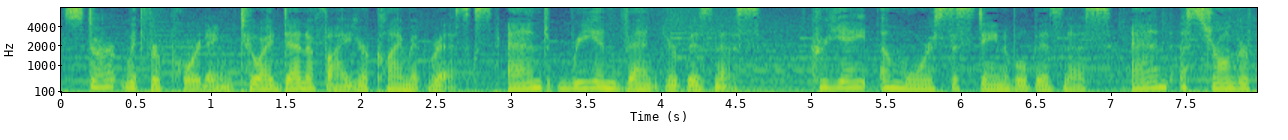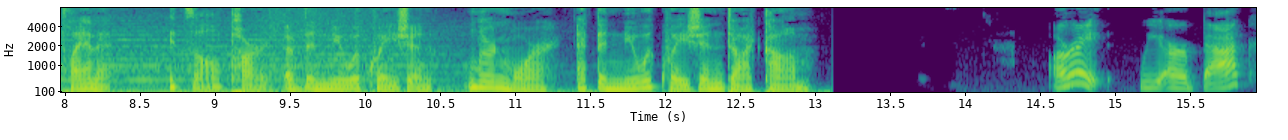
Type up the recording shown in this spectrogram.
Start with reporting to identify your climate risks and reinvent your business. Create a more sustainable business and a stronger planet. It's all part of the new equation. Learn more at thenewequation.com. All right, we are back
